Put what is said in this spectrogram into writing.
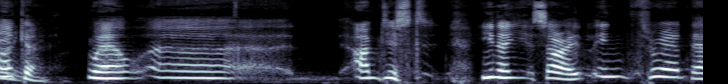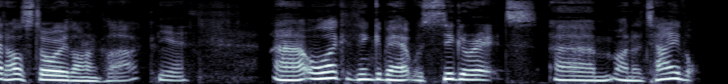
Anyway. Okay. Well, uh, I'm just, you know, sorry. In throughout that whole story, Lauren Clark, Yes. Uh, all I could think about was cigarettes um, on a table.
